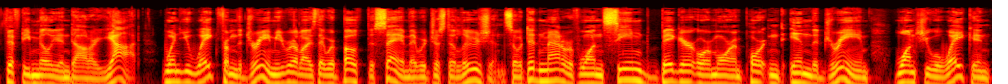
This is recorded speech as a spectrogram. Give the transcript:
fifty million dollar yacht, when you wake from the dream, you realize they were both the same. They were just illusions. So it didn't matter if one seemed bigger or more important in the dream. Once you awaken,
